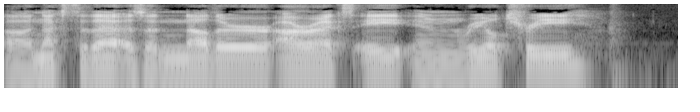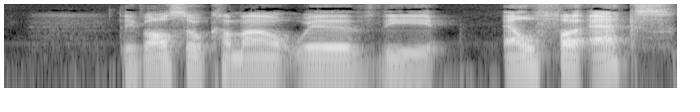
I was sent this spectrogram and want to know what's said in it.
Uh, next to that is another RX-8 in Realtree. They've also come out with the Alpha X.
